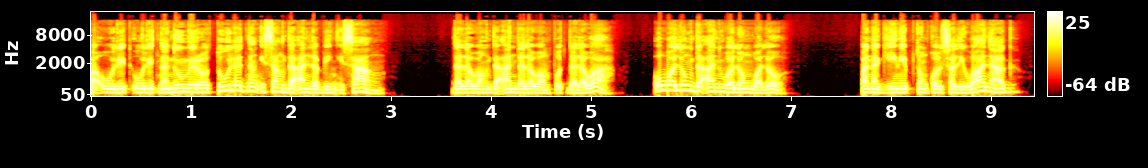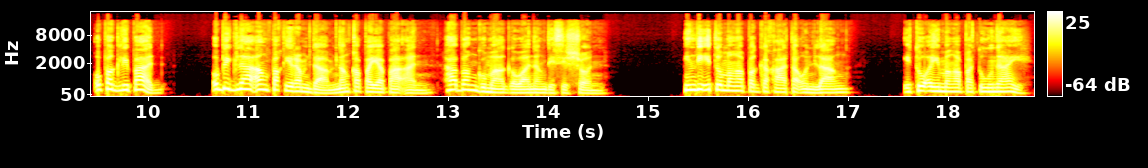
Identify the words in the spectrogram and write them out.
Paulit-ulit na numero tulad ng isang daan labing isang, dalawang daan dalawamput dalawa, o walong daan walong walo. Panaginip tungkol sa liwanag o paglipad, o bigla ang pakiramdam ng kapayapaan habang gumagawa ng desisyon. Hindi ito mga pagkakataon lang, ito ay mga patunay.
